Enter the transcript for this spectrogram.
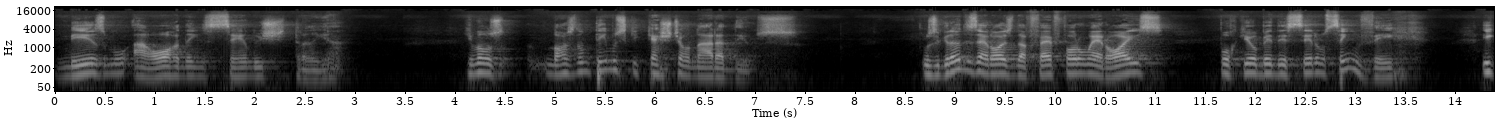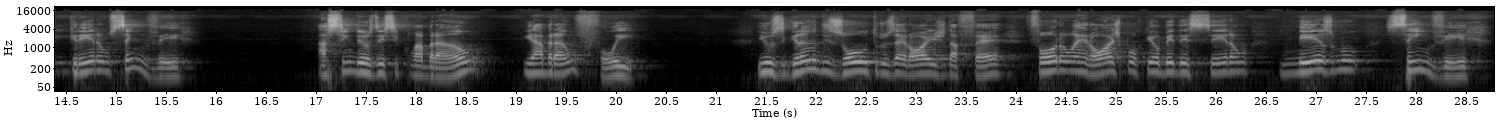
mesmo a ordem sendo estranha. Irmãos, nós não temos que questionar a Deus. Os grandes heróis da fé foram heróis porque obedeceram sem ver e creram sem ver. Assim Deus disse com Abraão, e Abraão foi. E os grandes outros heróis da fé foram heróis porque obedeceram mesmo sem ver,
